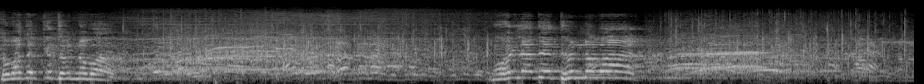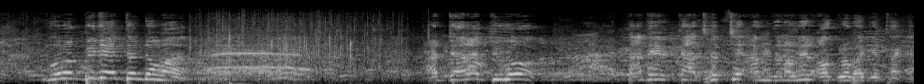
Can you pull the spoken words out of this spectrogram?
তোমাদেরকে ধন্যবাদ। মহিলাদের ধন্যবাদ। মুরব্বীদের ধন্যবাদ। আর যারা যুবক, তাদের কাজ হচ্ছে আন্দোলনের অগ্রভাগে থাকা।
